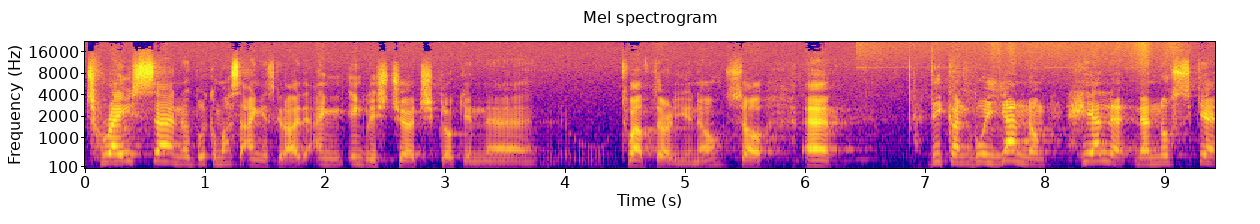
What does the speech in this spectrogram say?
trace Nå bruker masse engelsk i dag. English Church klokken uh, 12.30, you know. Så uh, vi kan gå gjennom hele den norske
